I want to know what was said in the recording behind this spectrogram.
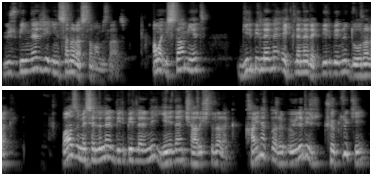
yüz binlerce insana rastlamamız lazım. Ama İslamiyet birbirlerine eklenerek, birbirini doğurarak, bazı meseleler birbirlerini yeniden çağrıştırarak, kaynakları öyle bir köklü ki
